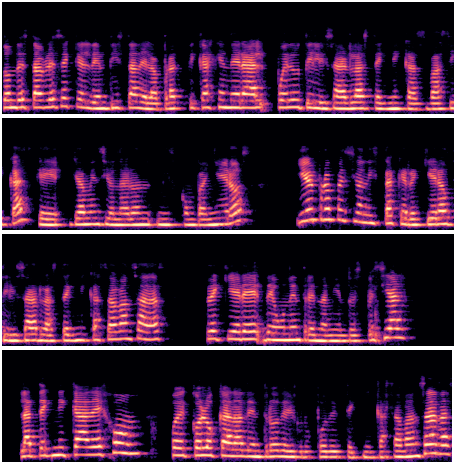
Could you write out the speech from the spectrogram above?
donde establece que el dentista de la práctica general puede utilizar las técnicas básicas que ya mencionaron mis compañeros, y el profesionista que requiera utilizar las técnicas avanzadas requiere de un entrenamiento especial. La técnica de home fue colocada dentro del grupo de técnicas avanzadas.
